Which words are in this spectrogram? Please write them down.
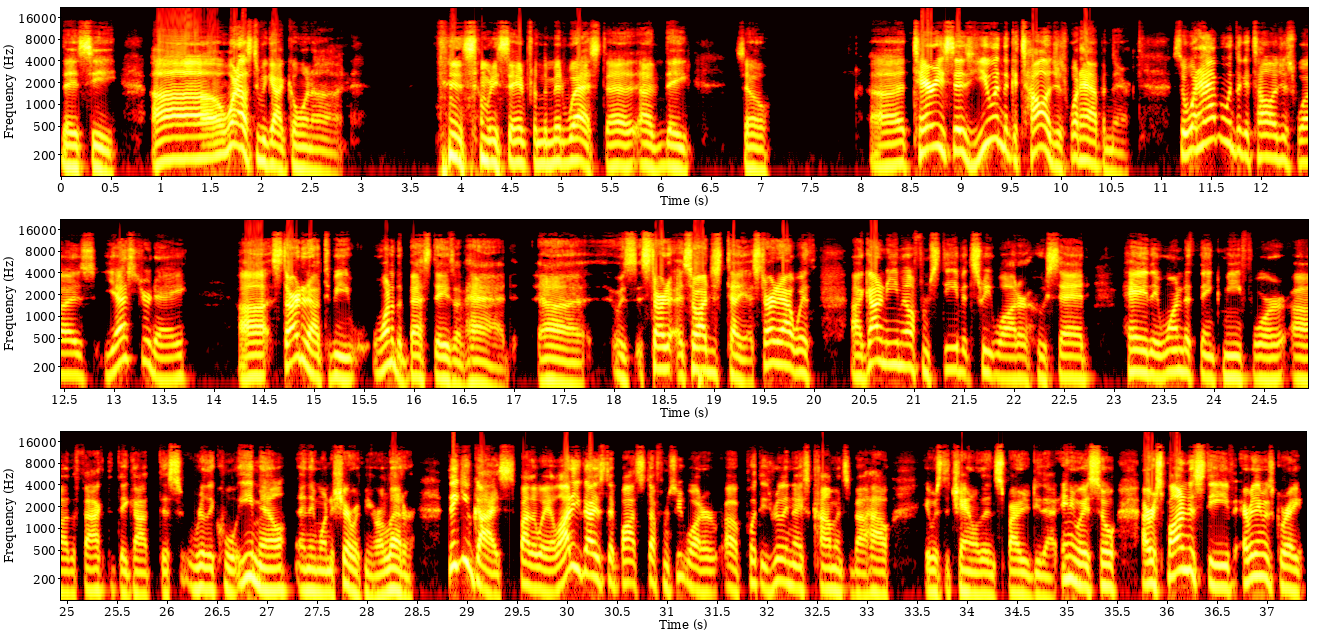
let's see. Uh, what else do we got going on? Somebody saying from the Midwest. Uh, uh, they so uh, Terry says you and the guitologist. What happened there? So what happened with the guitologist was yesterday uh, started out to be one of the best days I've had. Uh, it was started. So I'll just tell you, it started out with I got an email from Steve at Sweetwater who said, "Hey, they wanted to thank me for uh, the fact that they got this really cool email and they wanted to share with me or a letter." Thank you guys, by the way. A lot of you guys that bought stuff from Sweetwater uh, put these really nice comments about how it was the channel that inspired you to do that. Anyway, so I responded to Steve. Everything was great,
